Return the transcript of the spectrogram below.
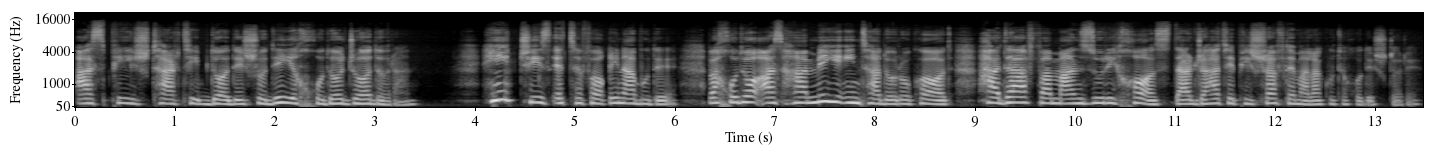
از پیش ترتیب داده شده خدا جا دارن. هیچ چیز اتفاقی نبوده و خدا از همه این تدارکات هدف و منظوری خاص در جهت پیشرفت ملکوت خودش داره.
